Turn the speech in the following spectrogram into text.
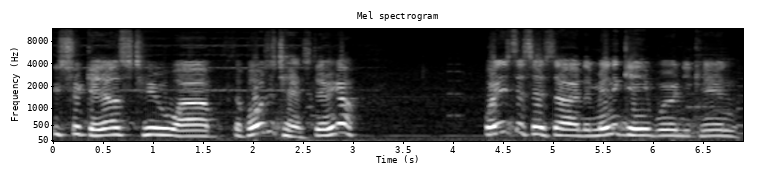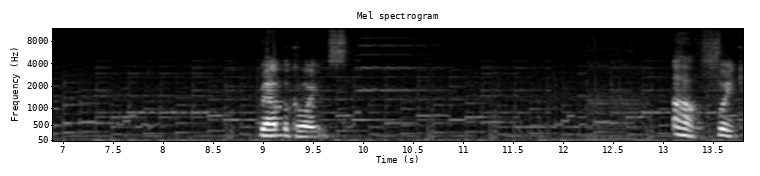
It should get us to uh, the bonus chance. There we go. What is this is uh, the mini game where you can grab the coins. Oh, freak.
